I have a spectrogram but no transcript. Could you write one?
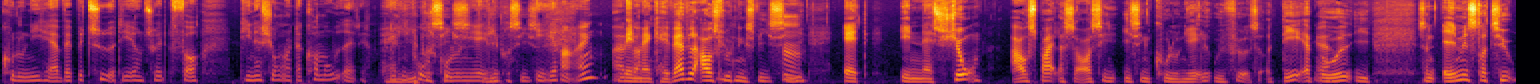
koloni her, hvad betyder det eventuelt for de nationer, der kommer ud af det? Ja, lige præcis. Lige præcis. Æra, ikke? Altså. Men man kan i hvert fald afslutningsvis sige, mm. at en nation afspejler sig også i, i sin koloniale udførelse. Og det er ja. både i sådan administrativ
